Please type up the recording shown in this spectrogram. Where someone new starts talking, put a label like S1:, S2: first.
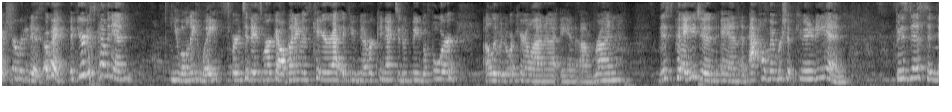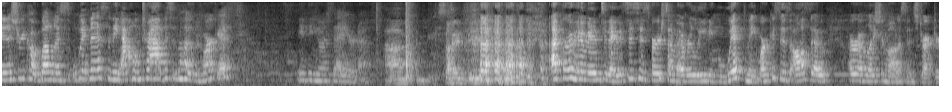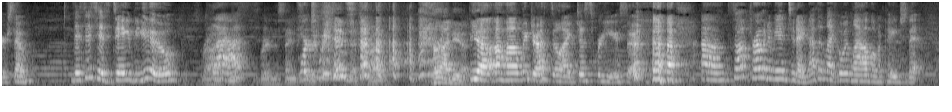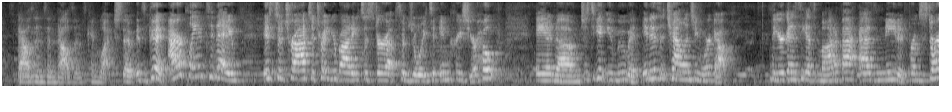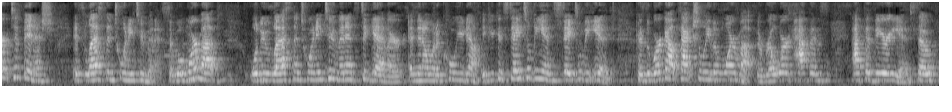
S1: quite sure what it is. Okay, if you're just coming in, you will need weights for today's workout. My name is Kara. If you've never connected with me before, I live in North Carolina and um, run this page and, and an at-home membership community and business and ministry called Wellness Witness and the At-Home Tribe. This is my husband, Marcus. Anything you want to say or no?
S2: I'm excited to be here.
S1: I threw him in today. This is his first time ever leading with me. Marcus is also a Revelation Wellness instructor. So this is his debut
S2: right.
S1: class.
S2: We're in the same
S1: We're twins.
S2: That's right. Her idea.
S1: Yeah, uh huh. We dressed alike just for you. So, um, so I'm throwing him in today. Nothing like going live on a page that thousands and thousands can watch. So it's good. Our plan today is to try to train your body to stir up some joy, to increase your hope, and um, just to get you moving. It is a challenging workout, but you're going to see us modify as needed from start to finish. It's less than 22 minutes. So we'll warm up. We'll do less than 22 minutes together, and then I want to cool you down. If you can stay till the end, stay till the end, because the workout's actually the warm up. The real work happens at the very end. So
